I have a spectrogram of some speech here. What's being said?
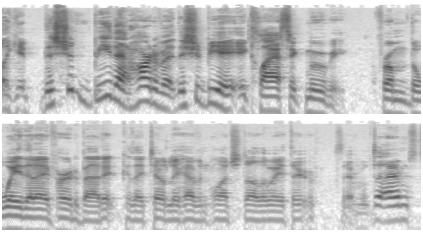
like it. This shouldn't be that hard of a. This should be a, a classic movie from the way that I've heard about it because I totally haven't watched all the way through several times.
